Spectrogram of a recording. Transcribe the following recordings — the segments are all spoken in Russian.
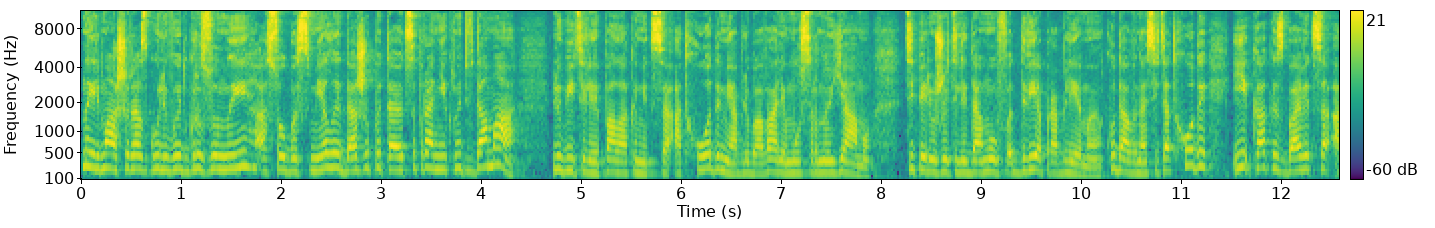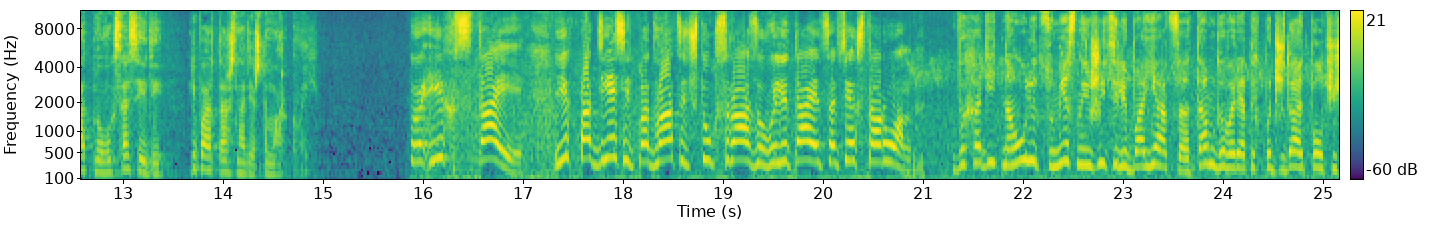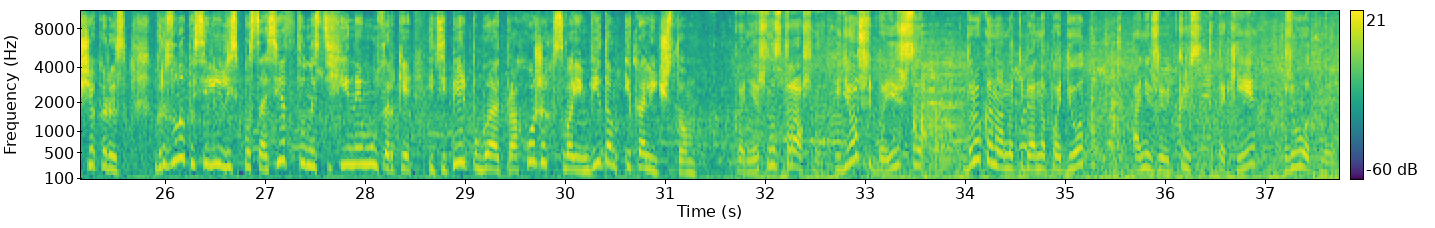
На Ильмаше разгуливают грызуны, особо смелые даже пытаются проникнуть в дома. Любители полакомиться отходами облюбовали мусорную яму. Теперь у жителей домов две проблемы – куда выносить отходы и как избавиться от новых соседей. Репортаж Надежды Марковой. То их стаи, их по 10, по 20 штук сразу вылетает со всех сторон. Выходить на улицу местные жители боятся. Там, говорят, их поджидают полчища крыс. Грызуны поселились по соседству на стихийной мусорке и теперь пугают прохожих своим видом и количеством. Конечно, страшно. Идешь и боишься. Вдруг она на тебя нападет. Они же ведь крысы-то такие, животные.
